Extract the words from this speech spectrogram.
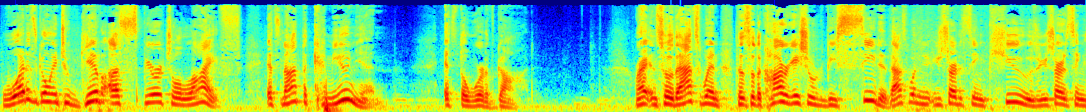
what is going to give us spiritual life? It's not the communion, it's the Word of God. Right? And so that's when, so the congregation would be seated. That's when you started seeing pews, or you started seeing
